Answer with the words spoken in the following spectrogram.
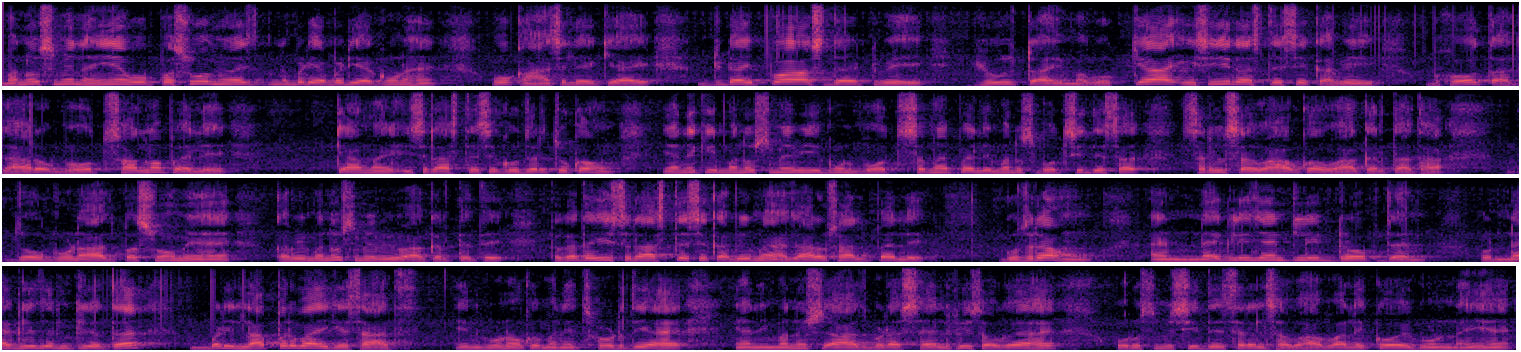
मनुष्य में नहीं है, वो पशुओं में इतने बढ़िया बढ़िया गुण हैं। वो कहाँ से लेके आए? Did I pass that way huge time ago? क्या इसी रास्ते से कभी? बहुत हज़ारों, बहुत सालों पहले क्या मैं इस रास्ते से गुजर चुका हूँ? यानी कि मनुष्य में भी गुण बहुत समय पहले मनुष्य बहुत सीधे सरल स्वभाव का हुआ करता था। जो गुण आज पशुओं में हैं, कभी मनुष्य में भी हुआ करते थे। तो कहते, इस रास्ते से कभी मैं हज़ारों साल पहले गुजरा हूँ एंड नेग्लिजेंटली ड्रॉप दैम और नेग्लिजेंटली होता है, बड़ी लापरवाही के साथ इन गुणों को मैंने छोड़ दिया है। यानी मनुष्य आज बड़ा सेल्फिश हो गया है और उसमें सीधे सरल स्वभाव वाले कोई गुण नहीं हैं।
